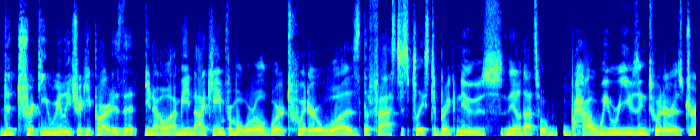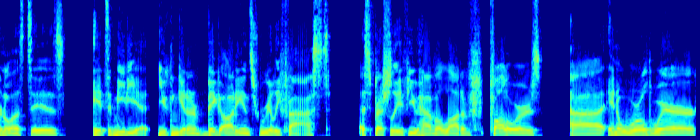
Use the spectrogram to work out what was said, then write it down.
the tricky, really tricky part is that, you know, I mean, I came from a world where Twitter was the fastest place to break news. You know, that's what how we were using Twitter as journalists is it's immediate. You can get a big audience really fast, especially if you have a lot of followers. Uh, in a world where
